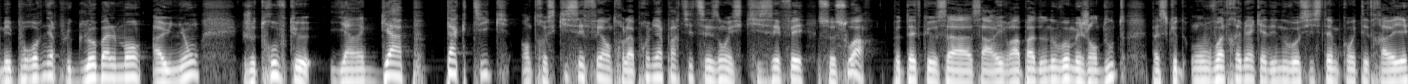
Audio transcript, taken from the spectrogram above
Mais pour revenir plus globalement à Union, je trouve qu'il y a un gap tactique entre ce qui s'est fait entre la première partie de saison et ce qui s'est fait ce soir. Peut-être que ça ça arrivera pas de nouveau, mais j'en doute parce que on voit très bien qu'il y a des nouveaux systèmes qui ont été travaillés.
